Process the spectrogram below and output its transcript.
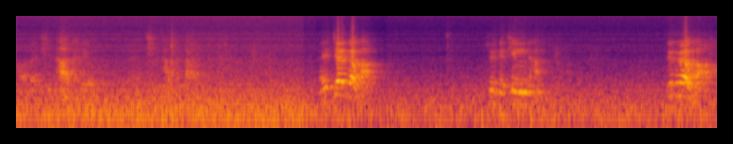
跑到其他的六，其他的道。哎，这个法是个经常，这个法。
